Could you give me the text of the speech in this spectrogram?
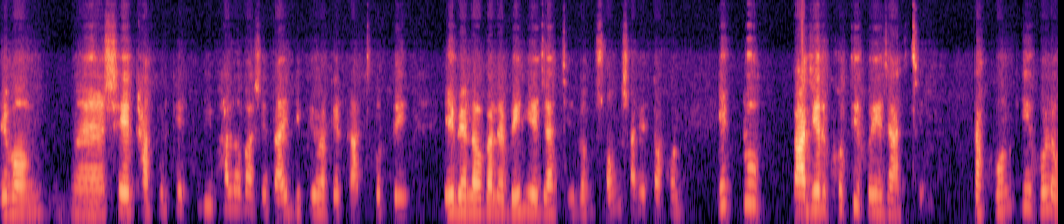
এবং সে ঠাকুরকে খুবই ভালোবাসে, তাই ডিপি ওয়ার্কের কাজ করতে এই বেলা বেলা বেরিয়ে যাচ্ছে এবং সংসারে তখন একটু কাজের ক্ষতি হয়ে যাচ্ছে। তখন কি হলো?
